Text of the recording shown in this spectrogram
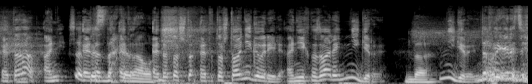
это раб. Они, это, это- канала. это то, что, это то, что они говорили. Они их назвали нигеры. да. Нигеры. Да прекрати.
